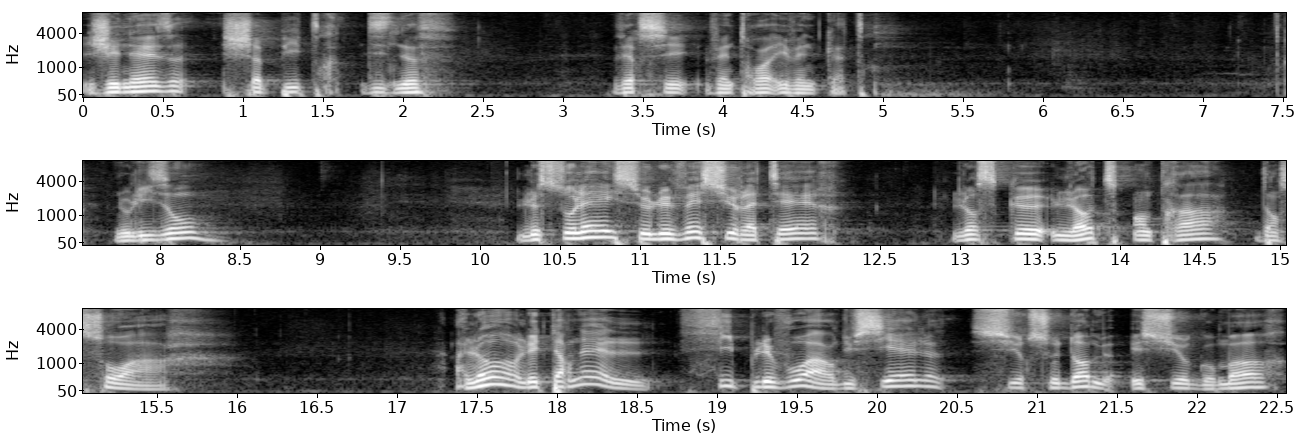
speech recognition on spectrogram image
Genèse chapitre 19, versets 23 et 24. Nous lisons Le soleil se levait sur la terre lorsque Lot entra dans Soar. Alors l'Éternel fit pleuvoir du ciel sur Sodome et sur Gomorre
